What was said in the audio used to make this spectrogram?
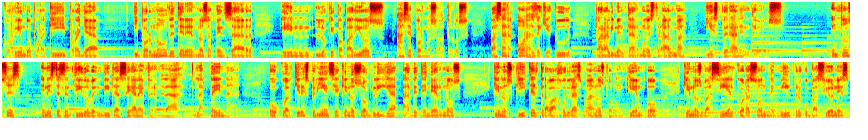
corriendo por aquí y por allá, y por no detenernos a pensar en lo que Papá Dios hace por nosotros, pasar horas de quietud para alimentar nuestra alma y esperar en Dios. Entonces, en este sentido, bendita sea la enfermedad, la pena o cualquier experiencia que nos obliga a detenernos, que nos quite el trabajo de las manos por un tiempo, que nos vacía el corazón de mil preocupaciones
